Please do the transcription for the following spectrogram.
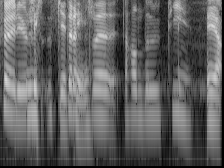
førjulsstressehandeltid. Ja.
